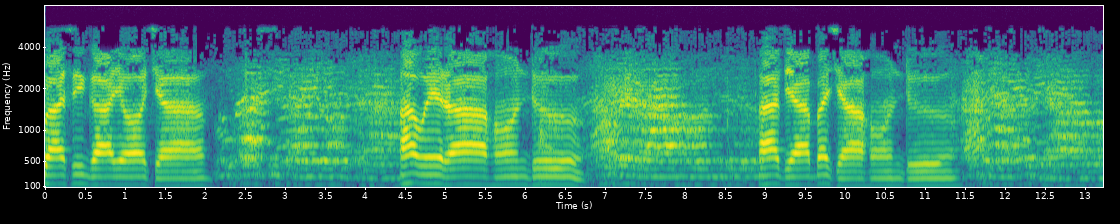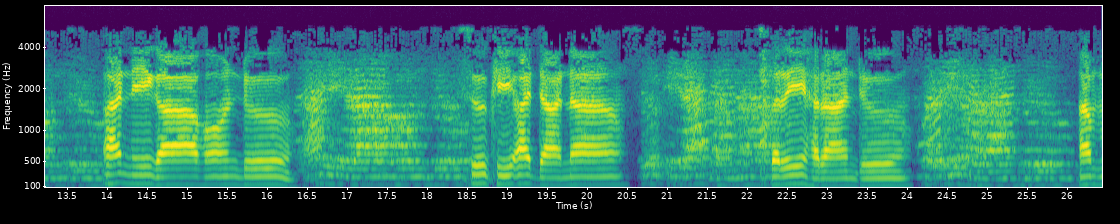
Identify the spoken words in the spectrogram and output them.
ပါစိကာယောจาအဝေရာဟွန်တုအဗျာပច្ချာဟွန်တုအ အ နိဂာဟွန်တုသုခိအတ္တနံပရိဟရန္တုအမ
